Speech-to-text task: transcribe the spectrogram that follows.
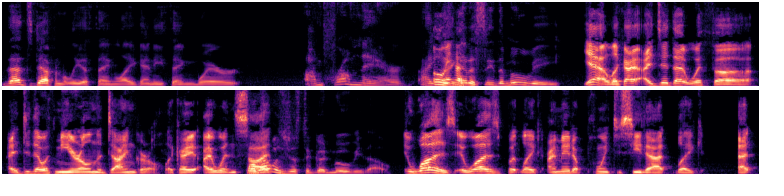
That's definitely a thing. Like anything where I'm from there, I, Oh, I yeah. gotta see the movie. Yeah, like I, I did that with uh I did that with Me Earl and the Dying Girl. Like I, I went and saw Well, that it. was just a good movie, though. It was, it was, but like I made a point to see that like at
